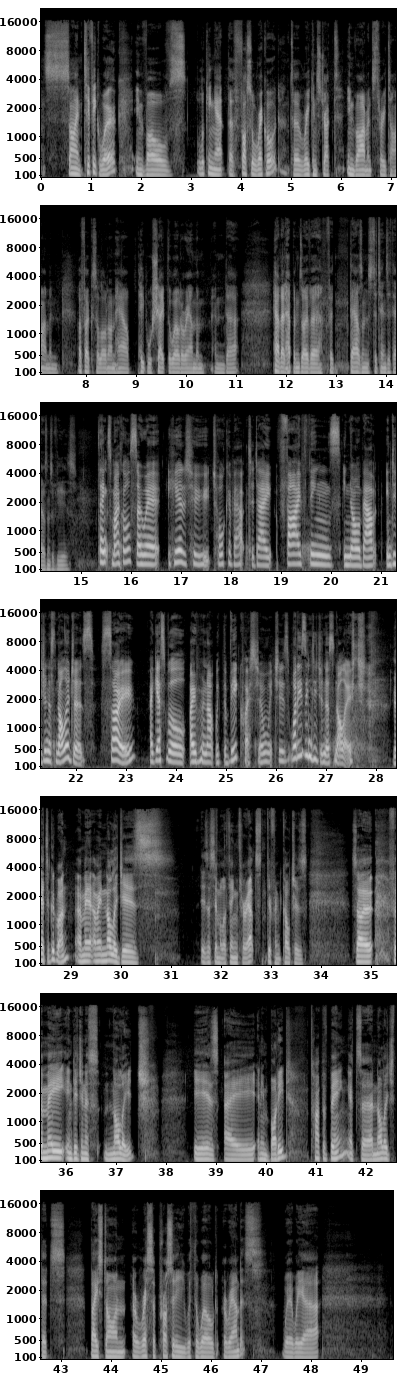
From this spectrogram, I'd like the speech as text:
scientific work involves looking at the fossil record to reconstruct environments through time and I focus a lot on how people shape the world around them and uh, how that happens over for thousands to tens of thousands of years. Thanks, Michael. So, we're here to talk about today five things you know about Indigenous knowledges. So, I guess we'll open up with the big question, which is what is Indigenous knowledge? Yeah, it's a good one. I mean, I mean, knowledge is is a similar thing throughout different cultures. So, for me, Indigenous knowledge is a an embodied type of being. It's a knowledge that's based on a reciprocity with the world around us, where we are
